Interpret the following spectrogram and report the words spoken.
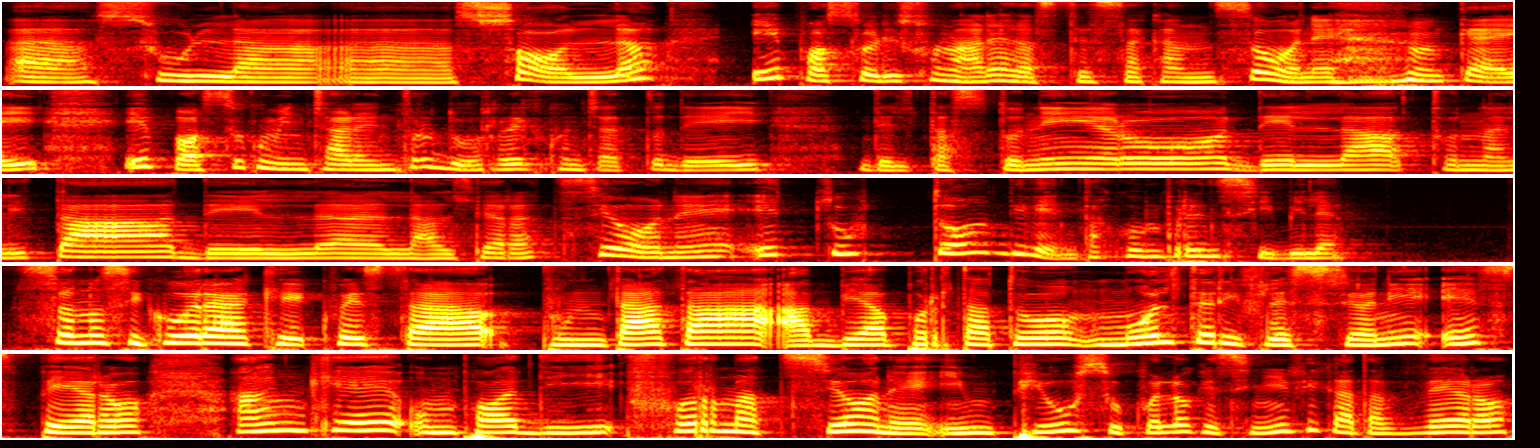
uh, sul uh, sol e posso risuonare la stessa canzone, ok? E posso cominciare a introdurre il concetto dei, del tasto nero, della tonalità, dell'alterazione e tutto diventa comprensibile. Sono sicura che questa puntata abbia portato molte riflessioni e spero anche un po' di formazione in più su quello che significa davvero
